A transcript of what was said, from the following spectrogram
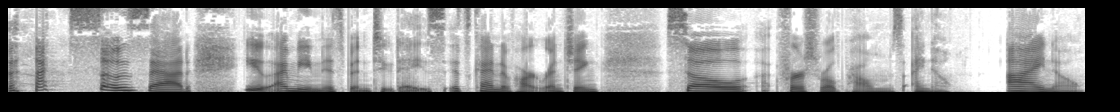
so sad. You, I mean, it's been two days. It's kind of heart wrenching. So, first world problems. I know. I know.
